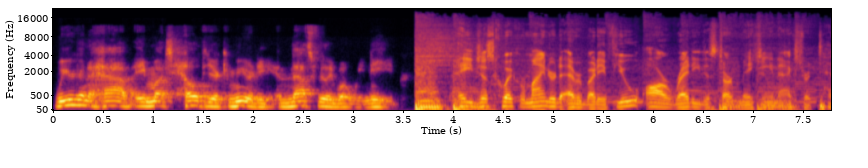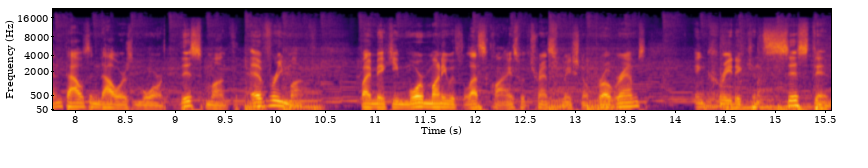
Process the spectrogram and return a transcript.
we're going to have a much healthier community. And that's really what we need. Hey, just quick reminder to everybody if you are ready to start making an extra $10,000 more this month, every month, by making more money with less clients with transformational programs and create a consistent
